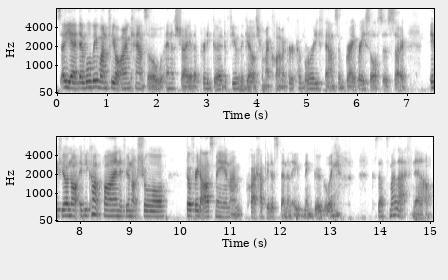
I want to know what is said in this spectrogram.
So yeah, there will be one for your own council in Australia. They're pretty good. A few of the girls from my climate group have already found some great resources. So if you're not, if you can't find, if you're not sure, feel free to ask me, and I'm quite happy to spend an evening googling because that's my life now.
